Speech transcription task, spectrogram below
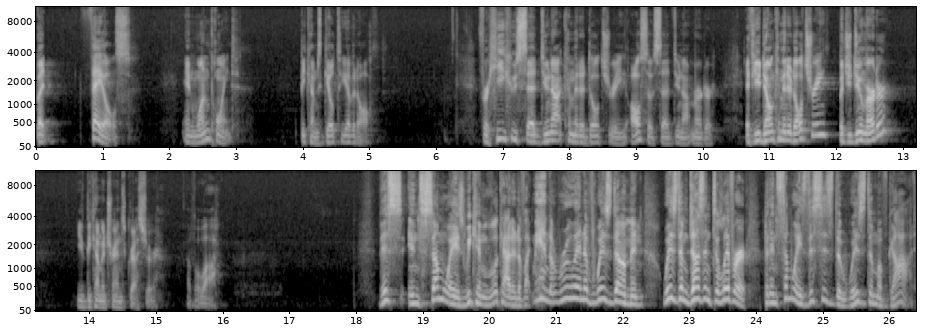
but fails in one point becomes guilty of it all. For he who said, Do not commit adultery, also said, Do not murder. If you don't commit adultery, but you do murder, you've become a transgressor of the law this, in some ways, we can look at it of like, man, the ruin of wisdom, and wisdom doesn't deliver. But in some ways, this is the wisdom of God.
